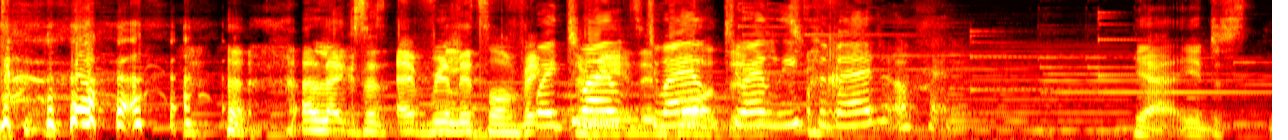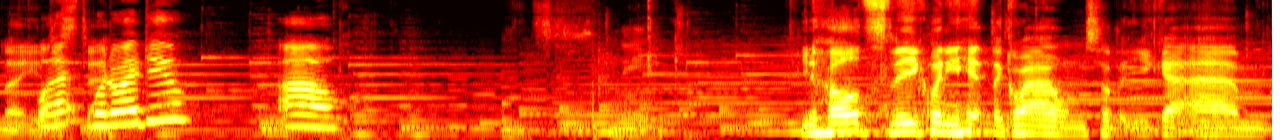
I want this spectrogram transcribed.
Alexa's every little victory Wait, do I is do I important. do I leave the bed? Okay. Yeah, you just no. You What just what do I do? Oh, Sneak. You hold sneak when you hit the ground so that you get um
